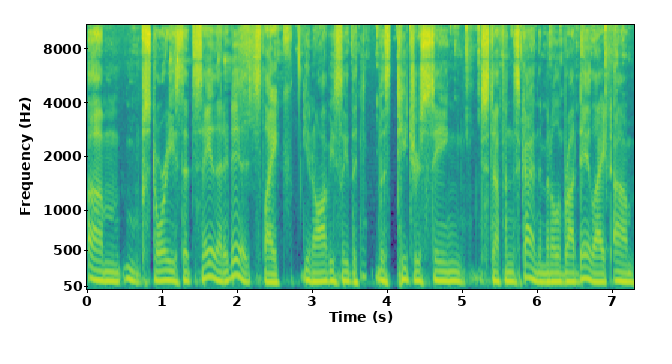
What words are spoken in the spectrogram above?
um stories that say that it is like you know obviously the the teachers seeing stuff in the sky in the middle of broad daylight um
